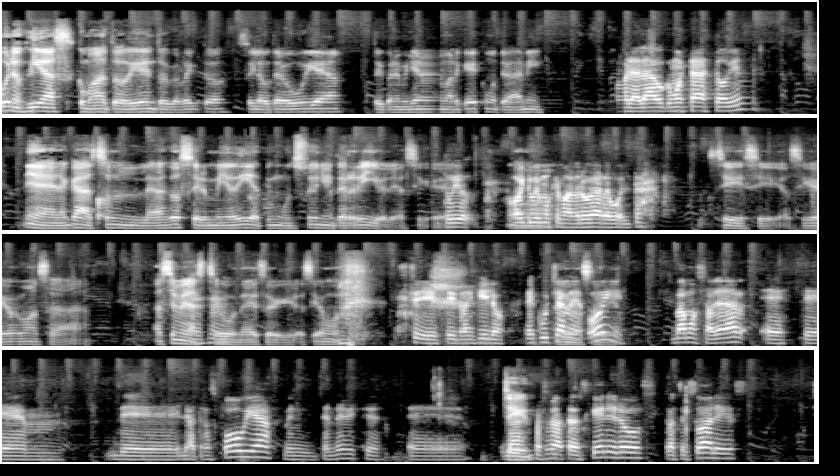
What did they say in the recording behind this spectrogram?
Buenos días, ¿cómo va? ¿Todo bien? ¿Todo correcto? Soy Lautaro Buya, estoy con Emiliano Marqués, ¿cómo te va a mí? Hola Lau, ¿cómo estás? ¿Todo bien? Bien, acá son las 12 del mediodía, tengo un sueño terrible, así que... Hoy tuvimos que madrugar de vuelta. Sí, sí, así que vamos a... Hacerme la segunda, eso que quiero, así vamos... Sí, sí, tranquilo. Escúchame, hoy vamos a hablar este, de la transfobia, ¿me entendés, viste? Eh, Las personas transgéneros, transexuales.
